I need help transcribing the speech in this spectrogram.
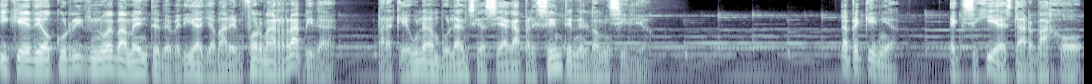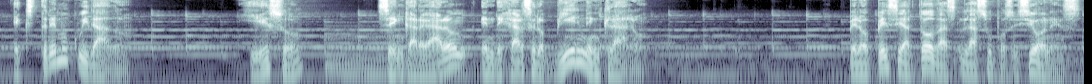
y que de ocurrir nuevamente debería llamar en forma rápida para que una ambulancia se haga presente en el domicilio. La pequeña exigía estar bajo extremo cuidado y eso se encargaron en dejárselo bien en claro. Pero pese a todas las suposiciones,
